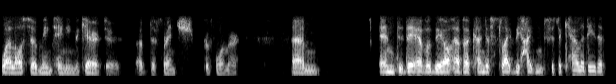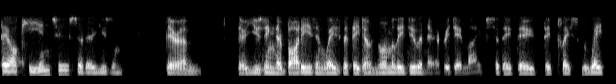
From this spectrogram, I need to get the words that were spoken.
while also maintaining the character of the French performer. Um, and they have a, they all have a kind of slightly heightened physicality that they all key into. So they're using their um, they're using their bodies in ways that they don't normally do in their everyday life. So they they they place the weight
